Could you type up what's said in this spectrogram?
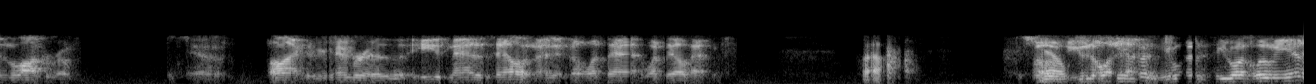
in the locker room. And all I could remember is that he's mad as hell and I didn't know what that what the hell happened. Wow. So Now, do you know what happened? You want you want to clue me in?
